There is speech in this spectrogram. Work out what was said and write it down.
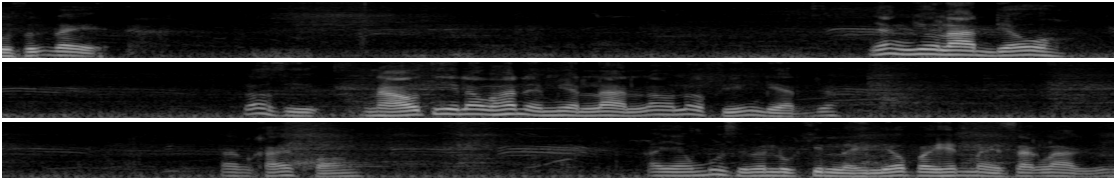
รู้สึกได้ ยังอยู่ร้านเดียว เราสิหนาวที่เราพันในเมียนร้านเราเราฝิงแดดอยู่ร้านขายของไอายังบุสิเป็นลูกกินเลยเลี้ยวไปเห็นไหมซากลากอยู่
